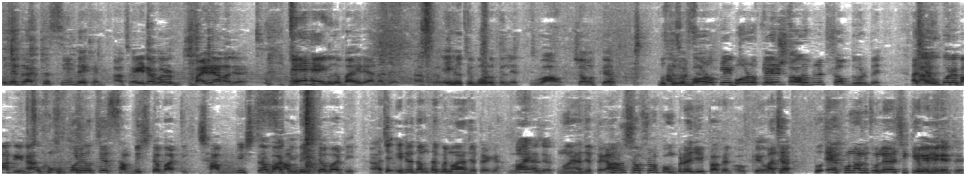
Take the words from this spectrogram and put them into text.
প্লেট রাখতেছি দেখেন। আচ্ছা এটা আবার বাইরে আনা যায়? হ্যাঁ হ্যাঁ এগুলো বাইরে আনা যায়। আচ্ছা, এই হচ্ছে বড় প্লেট ওয়াও চমৎকার। বুঝতে আচ্ছা, পারছেন? বড় প্লেট বড় প্লেট প্লেট ছোট প্লেট সব ধরবে। আচ্ছা আচ্ছা উপরে বাটি না? উপরে হচ্ছে ছাব্বিশটা বাটি। ছাব্বিশটা বাটি। ছাব্বিশটা বাটি। আচ্ছা। এটার দাম থাকবে নয় হাজার টাকা। নয় হাজার। নয় হাজার টাকা। আমাদের সবসময় কম প্রাইজেই পাবেন। okay. আচ্ছা তো এখন আমি চলে আসি কেবিনেটে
